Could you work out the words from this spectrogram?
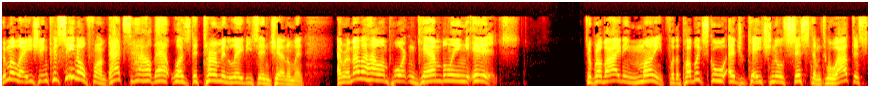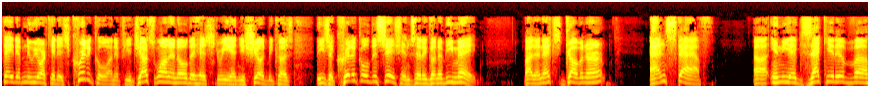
the Malaysian casino firm. That's how that was determined, ladies and gentlemen. And remember how important gambling is to providing money for the public school educational system throughout the state of New York. It is critical. And if you just want to know the history, and you should, because these are critical decisions that are going to be made by the next governor and staff uh, in the executive uh,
